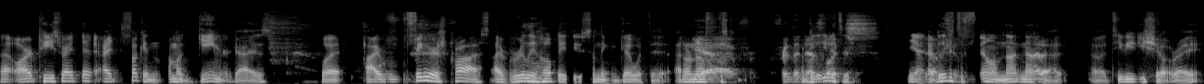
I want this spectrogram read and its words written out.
that art piece right there. I fucking I'm a gamer, guys. But I fingers crossed. I really hope they do something good with it. I don't know. yeah, it's- for, for the I believe it's a- Netflix. yeah, I believe it's a film, not not a, a TV show, right?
